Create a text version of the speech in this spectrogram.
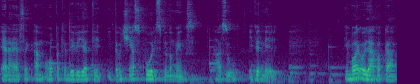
Era essa a roupa que eu deveria ter. Então eu tinha as cores, pelo menos, azul e vermelho. Embora eu olhava para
